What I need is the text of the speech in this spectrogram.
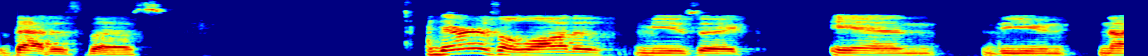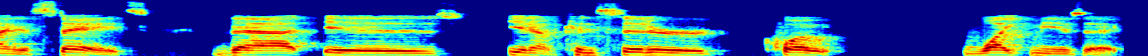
that is this. There is a lot of music in the United States that is, you know, considered quote white music,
